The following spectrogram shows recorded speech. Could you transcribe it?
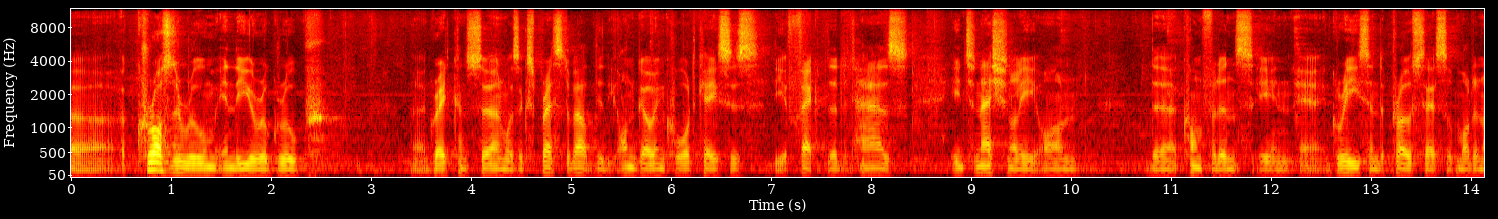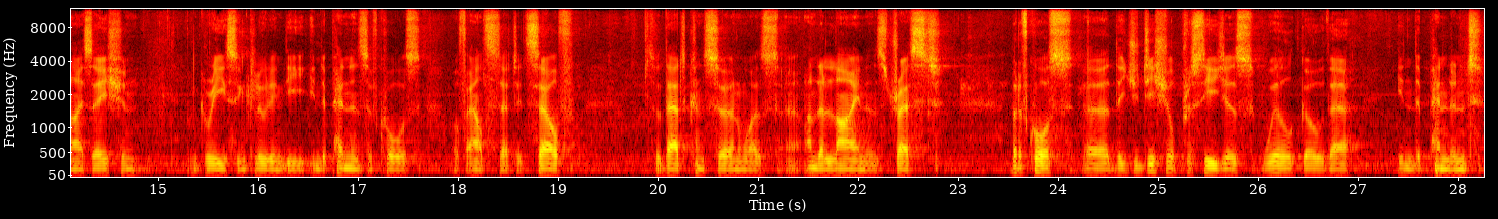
uh, across the room in the Eurogroup, uh, great concern was expressed about the, the, ongoing court cases, the effect that it has internationally on the confidence in uh, Greece and the process of modernization Greece, including the independence, of course, of Elstat itself. So that concern was uh, underlined and stressed. But of course, uh, the judicial procedures will go their independent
